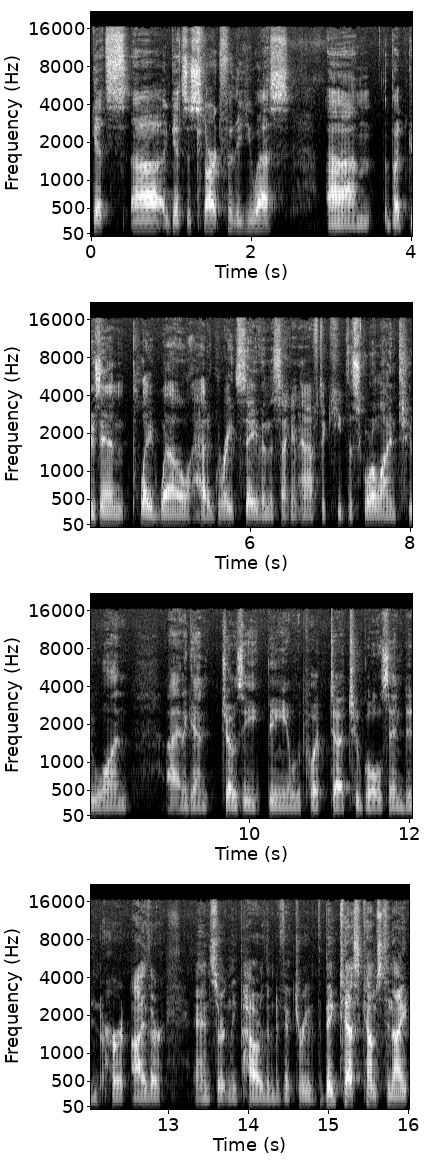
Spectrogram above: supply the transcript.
gets uh, gets a start for the U.S. Um, but Guzan played well, had a great save in the second half to keep the scoreline 2 1. Uh, and again, Jozy being able to put uh, two goals in didn't hurt either and certainly power them to victory. But the big test comes tonight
